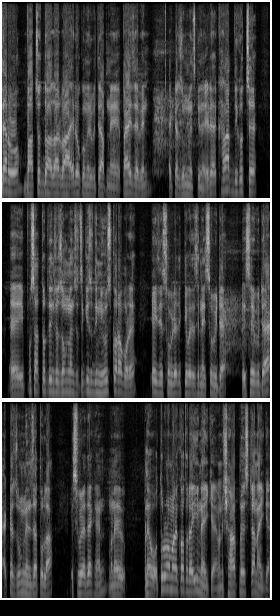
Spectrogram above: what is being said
তেরো বা চোদ্দ হাজার বা এরকমের ভিতরে আপনি পেয়ে যাবেন একটা জুম লেন্স কিনে। এটা খারাপ দিক হচ্ছে এই পঁচাত্তর, তিনশো জুম লেন্স হচ্ছে কিছুদিন ইউজ করার পরে এই যে ছবিটা দেখতে পাচ্ছেন এই ছবিটা এই ছবিটা একটা জুম লেন্স যা তোলা, এই ছবিটা দেখেন মানে মানে তুলনা মানে কতটা ই নাইকা মানে শার্পনেসটা নাইকা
